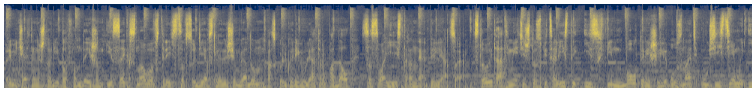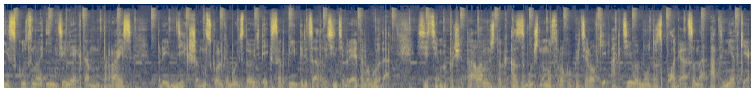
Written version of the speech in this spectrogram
Примечательно, что Ripple Foundation и SEC снова встретятся в суде в следующем году, поскольку регулятор подал со своей стороны апелляцию. Стоит отметить, что специалисты из Finbolt решили узнать у системы искусственного интеллекта Price Prediction, сколько будет стоить XRP 30 сентября этого года. Система посчитала, что к озвученному сроку котировки актива будут располагаться на отметке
